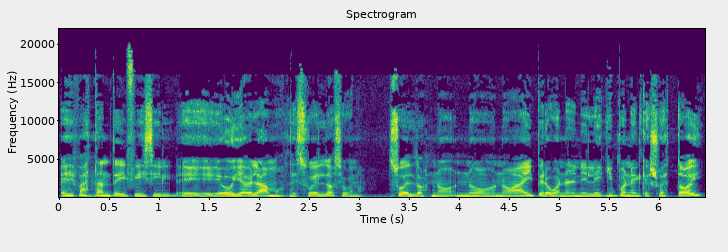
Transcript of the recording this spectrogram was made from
es bastante difícil. Eh, hoy hablábamos de sueldos y bueno, sueldos no, no, no hay, pero bueno, en el equipo en el que yo estoy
